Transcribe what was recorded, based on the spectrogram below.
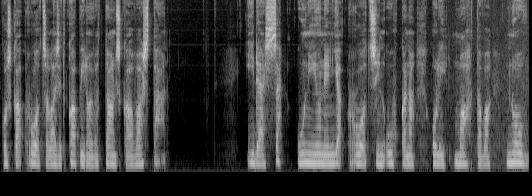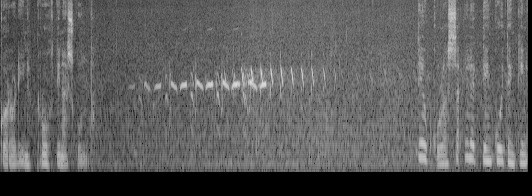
koska ruotsalaiset kapinoivat Tanskaa vastaan. Idässä unionin ja Ruotsin uhkana oli mahtava Novgorodin ruhtinaskunta. Teukkulassa elettiin kuitenkin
